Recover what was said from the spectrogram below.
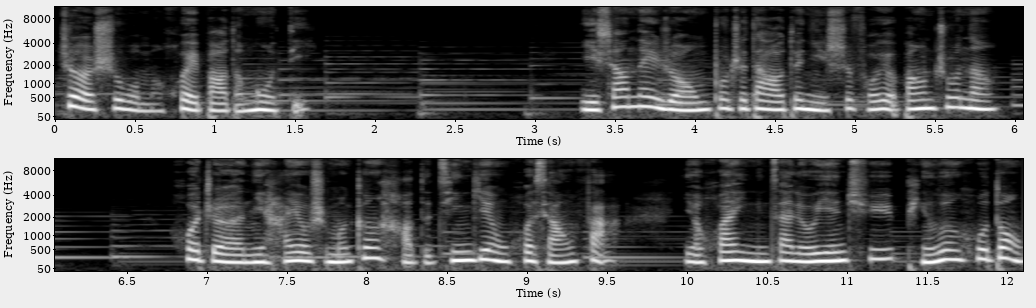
这是我们汇报的目的。以上内容不知道对你是否有帮助呢？或者你还有什么更好的经验或想法，也欢迎在留言区评论互动，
